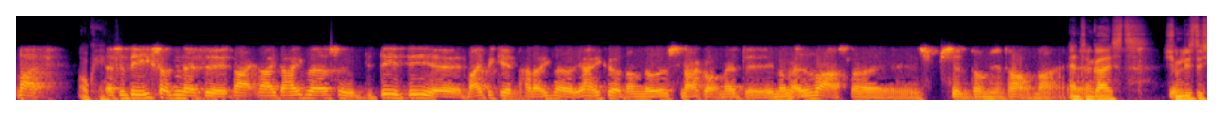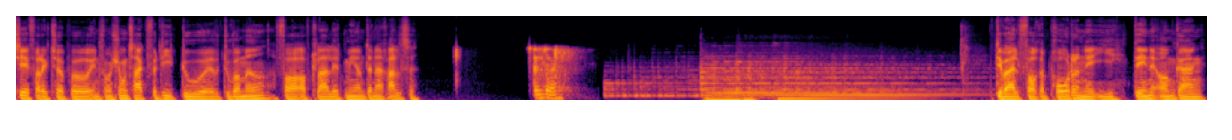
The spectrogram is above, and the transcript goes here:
Nej. Okay. Altså, det er ikke sådan, at... Øh, nej, nej, der har ikke været så... Det, det, det øh, mig bekendt har der ikke været... Jeg har ikke hørt om noget snak om, at øh, nogle advarsler, øh, specielt om Jan Grab, nej. Anton Geist, journalist og chefredaktør på Information. Tak, fordi du, øh, du var med for at opklare lidt mere om den her rettelse. Selv tak. Det var alt for reporterne i denne omgang.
